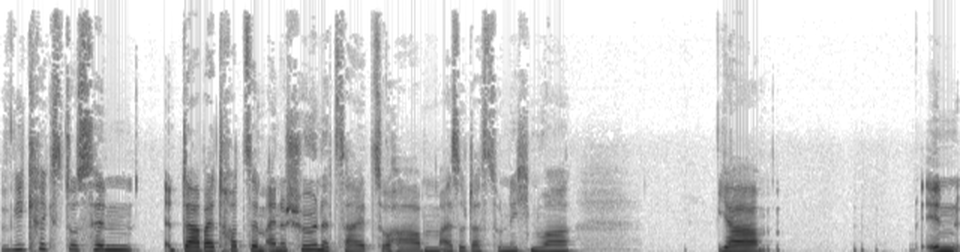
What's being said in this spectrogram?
wie kriegst du es hin, dabei trotzdem eine schöne Zeit zu haben? Also, dass du nicht nur ja in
